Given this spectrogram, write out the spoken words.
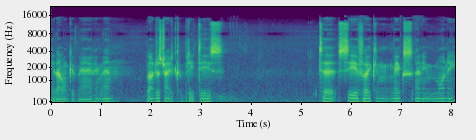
Yeah, that won't give me anything then. But I'm just trying to complete these to see if I can make any money.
